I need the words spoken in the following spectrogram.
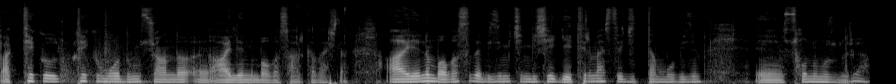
Bak tek tek umudumuz şu anda e, ailenin babası arkadaşlar. Ailenin babası da bizim için bir şey getirmezse cidden bu bizim e, sonumuzdur ya.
